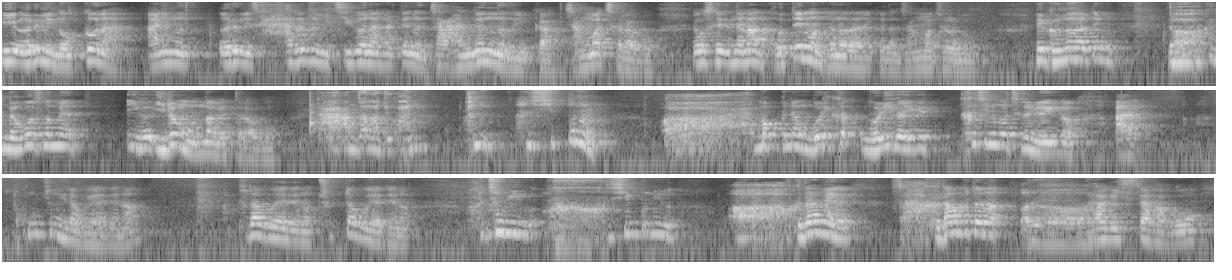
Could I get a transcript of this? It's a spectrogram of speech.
이 얼음이 녹거나 아니면 얼음이 살얼음이 지거나 할 때는 잘 안 건너니까 장마철하고 요새 난 그때만 건너 다녔거든 장마철로 이 건너갈 때면 야그 넘어서면 이거 이름 못 나겠더라고 딱 앉아가지고 한 한 한 10분을 아 막 그냥 머리가 머리가 이게 터지는 것처럼 여기가 아 통증이라고 해야 되나? 아프다고 해야 되나? 춥다고 해야 되나? 한참 이거 아, 10분 이거 아 그 다음에 싹 그 다음부터는 얼얼하기 시작하고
